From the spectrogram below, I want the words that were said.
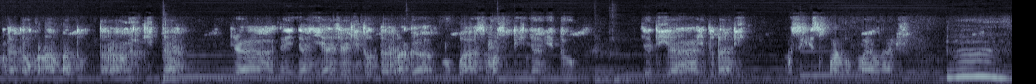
nggak tahu kenapa tuh terambil kita ya nyanyi-nyanyi aja gitu ntar agak lupa sama sedihnya gitu. Jadi ya itu tadi musik is part of my life. Hmm,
